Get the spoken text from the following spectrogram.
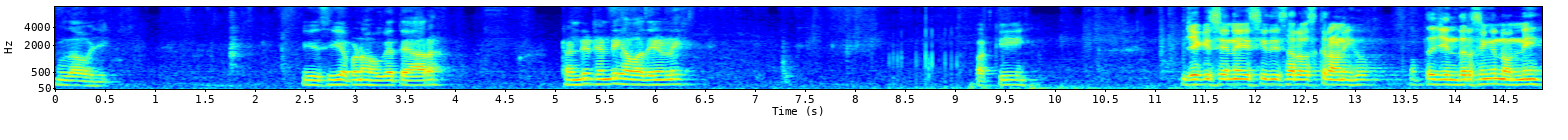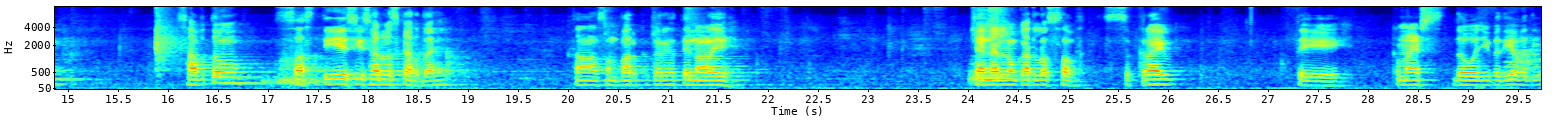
ਲਓ ਜੀ। ਏਸੀ ਆਪਣਾ ਹੋ ਗਿਆ ਤਿਆਰ। ਠੰਡੀ ਠੰਡੀ ਹਵਾ ਦੇਣ ਲਈ। ਬਾਕੀ ਜੇ ਕਿਸੇ ਨੇ ਏਸੀ ਦੀ ਸਰਵਿਸ ਕਰਾਣੀ ਹੋ ਤਾਂ ਸਿੰਘ ਨੋਨੀ ਸਭ ਤੋਂ ਸਸਤੀ ਏਸੀ ਸਰਵਿਸ ਕਰਦਾ ਹੈ। ਤਾਂ ਸੰਪਰਕ ਕਰਿਓ ਤੇ ਨਾਲੇ ਚੈਨਲ ਨੂੰ ਕਰ ਲਓ ਸਬਸਕ੍ਰਾਈਬ ਤੇ ਕਮੈਂਟਸ ਦਿਓ ਜੀ ਵਧੀਆ ਵਧੀਆ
